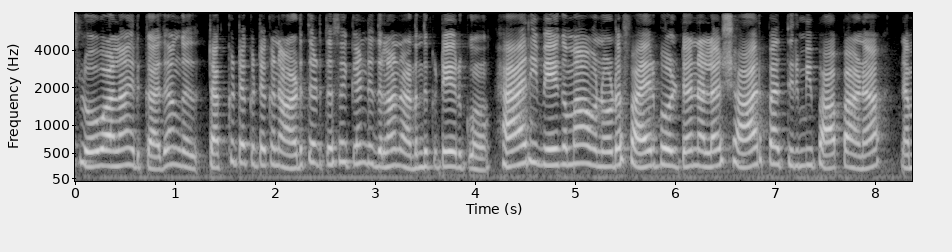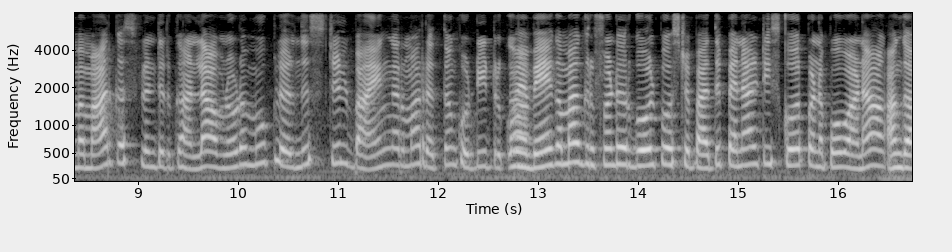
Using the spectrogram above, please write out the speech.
ஸ்லோவாலாம் இருக்காது. அங்கே டக்கு டக்கு டக்குன்னு அடுத்தடுத்த செகண்ட் இதெல்லாம் நடந்துக்கிட்டே இருக்கும். ஹாரி வேகமாக அவனோட ஃபயர் போல்ட்டை நல்லா ஷார்ப்பாக திரும்பி பார்ப்பானா? நம்ம மார்க்கஸ் ஃப்ளிண்ட் இருக்கான்ல அவனோட மூக்கில் இருந்து ஸ்டில் பயங்கரமாக ரத்தம் கொட்டிட்டு இருக்கும். அவன் வேகமாக கிரிஃபண்டோர் கோல் போஸ்ட்டை பார்த்து பெனால்ட்டி ஸ்கோர் பண்ண போவானா? அங்கே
